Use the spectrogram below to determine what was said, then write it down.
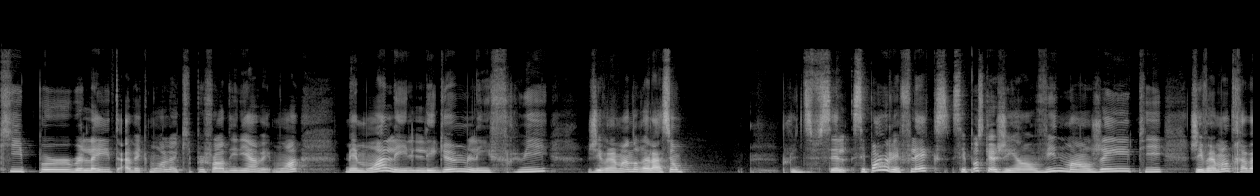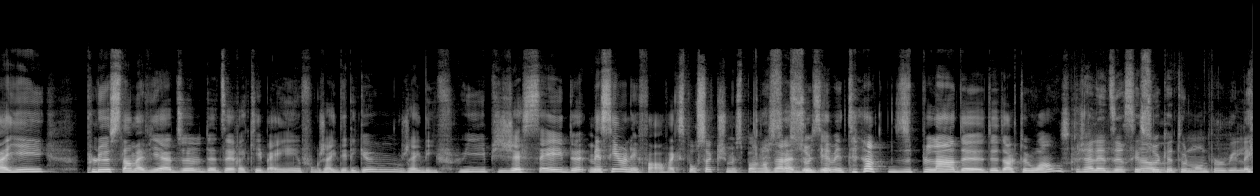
qui peut relate avec moi, qui peut faire des liens avec moi, mais moi, les légumes, les fruits, j'ai vraiment une relation plus difficile. C'est pas un réflexe, c'est pas ce que j'ai envie de manger, puis j'ai vraiment travaillé plus dans ma vie adulte de dire OK ben il faut que j'aille des légumes, j'aille des fruits, puis j'essaie de mais c'est un effort. Fait que c'est pour ça que je me suis pas rendue à la deuxième étape du plan de, de Dr. Walls. J'allais dire, c'est Um, sûr que tout le monde peut relate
